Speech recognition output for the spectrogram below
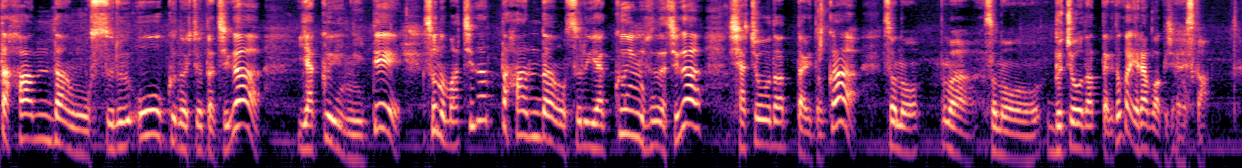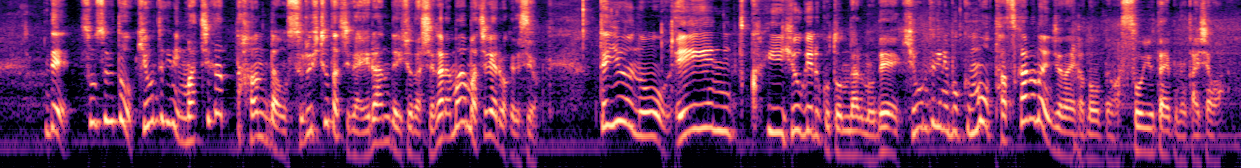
た判断をする多くの人たちが役員にいてその間違った判断をする役員の人たちが社長だったりとかそのまあその部長だったりとか選ぶわけじゃないですか。でそうすると基本的に間違った判断をする人たちが選んでる人たちだからまあ間違えるわけですよ。っていうのを永遠に繰り広げることになるので基本的に僕も助からないんじゃないかと思ってますそういうタイプの会社は。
